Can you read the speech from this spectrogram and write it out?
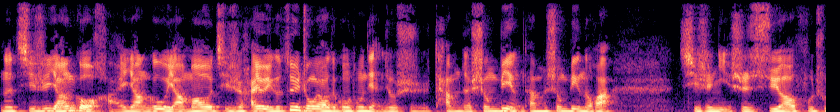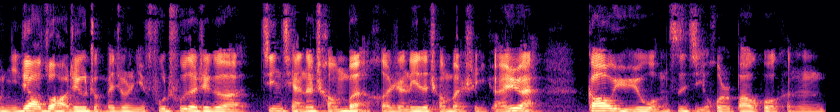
那其实养狗还养狗养猫，其实还有一个最重要的共同点就是它们的生病。它们生病的话。其实你是需要付出，你一定要做好这个准备，就是你付出的这个金钱的成本和人力的成本是远远高于我们自己或者包括可能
